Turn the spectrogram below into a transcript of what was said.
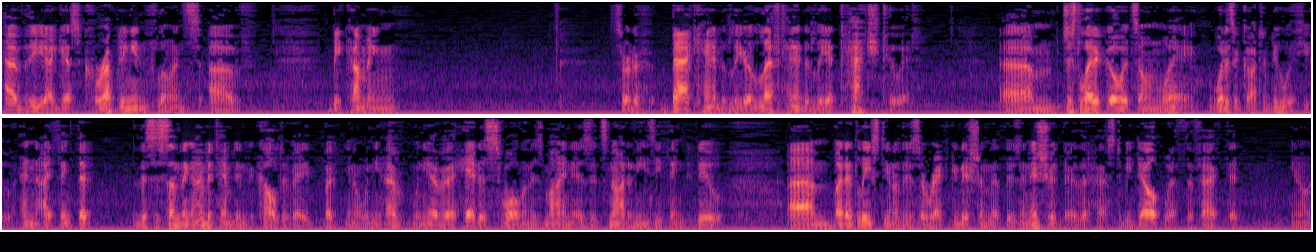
have the, I guess, corrupting influence of becoming sort of backhandedly or left-handedly attached to it. Um, just let it go its own way. What has it got to do with you? And I think that this is something I'm attempting to cultivate. But you know, when you have when you have a head as swollen as mine is, it's not an easy thing to do. Um, but at least you know there's a recognition that there's an issue there that has to be dealt with. The fact that you know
